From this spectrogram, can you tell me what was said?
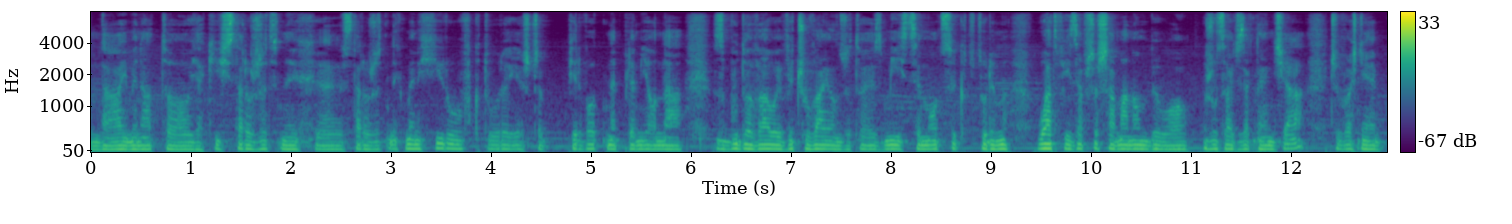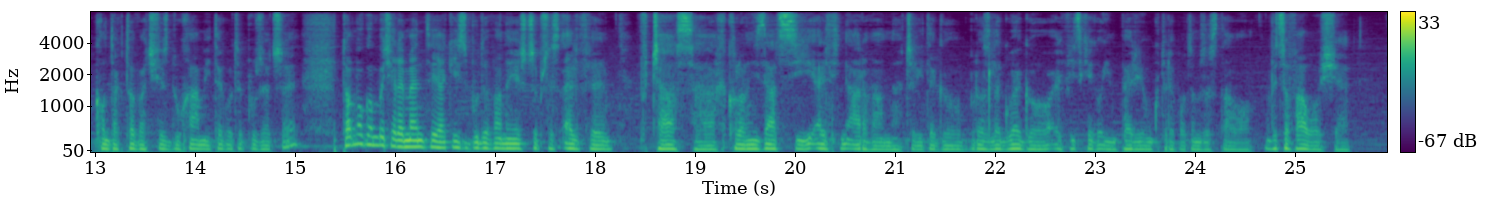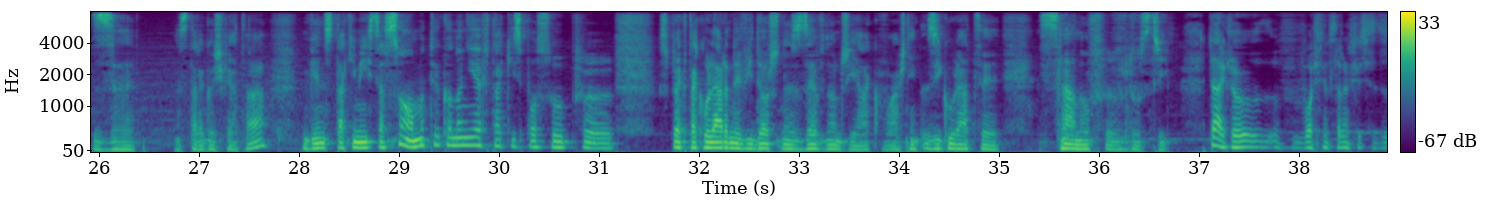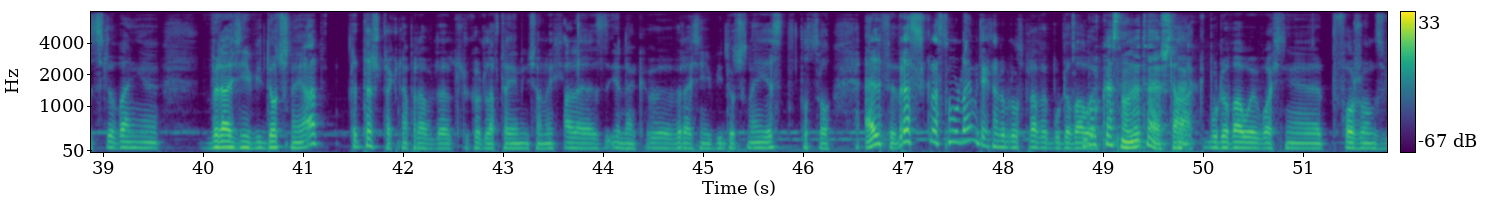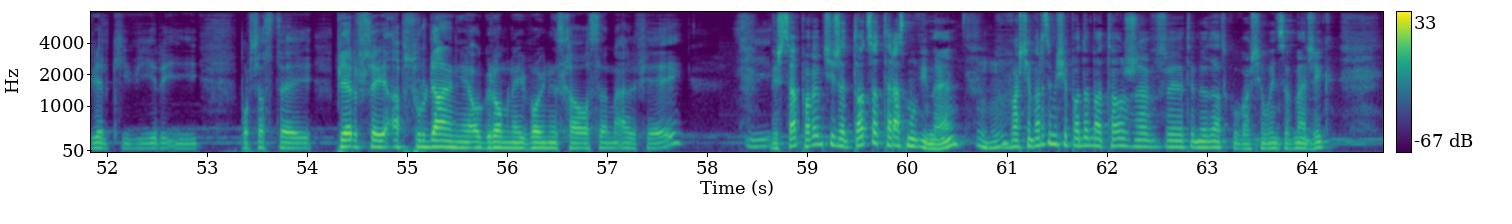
dajmy na to, jakichś starożytnych, e, starożytnych menhirów, które jeszcze pierwotne plemiona zbudowały, wyczuwając, że to jest miejsce mocy, którym łatwiej zawsze szamanom było rzucać zaklęcia, czy właśnie kontaktować się z duchami, tego typu rzeczy. To mogą być elementy jakieś zbudowane jeszcze przez elfy w czasach kolonizacji Elfin Arvan, czyli tego rozległego elfickiego imperium, które potem zostało, wycofało się z Starego Świata, więc takie miejsca są, tylko no nie w taki sposób e, spektakularny, widoczny z zewnątrz, jak właśnie ziguraty slanów w Lustri. Tak, to właśnie w Starym Świecie zdecydowanie wyraźnie widoczne, a to też tak naprawdę tylko dla wtajemniczonych, ale jednak wyraźnie widoczne jest to, co elfy wraz z krasnoludami tak na dobrą sprawę budowały. Bo krasnoludy też, tak, tak. budowały właśnie tworząc wielki wir i podczas tej pierwszej absurdalnie ogromnej wojny z chaosem elfiej i... Wiesz co, powiem ci, że to, co teraz mówimy, mhm. właśnie bardzo mi się podoba to, że w tym dodatku właśnie Winds of Magic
